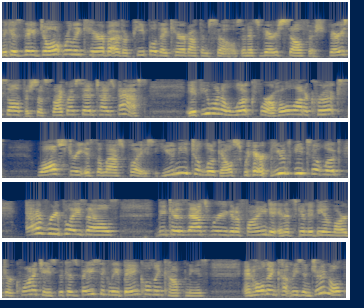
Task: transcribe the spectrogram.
because they don't really care about other people, they care about themselves. And it's very selfish, very selfish. So it's like I've said in times past. If you want to look for a whole lot of crooks, Wall Street is the last place. You need to look elsewhere. You need to look every place else because that's where you're going to find it and it's going to be in larger quantities because basically bank holding companies and holding companies in general,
